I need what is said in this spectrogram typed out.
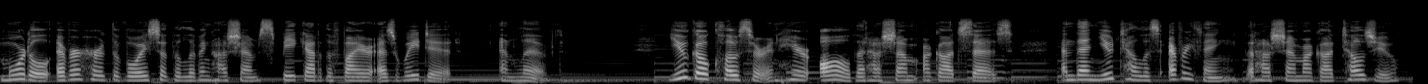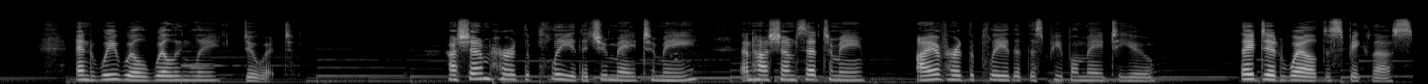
mortal ever heard the voice of the living Hashem speak out of the fire as we did and lived? You go closer and hear all that Hashem our God says, and then you tell us everything that Hashem our God tells you, and we will willingly do it. Hashem heard the plea that you made to me, and Hashem said to me, I have heard the plea that this people made to you. They did well to speak thus.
